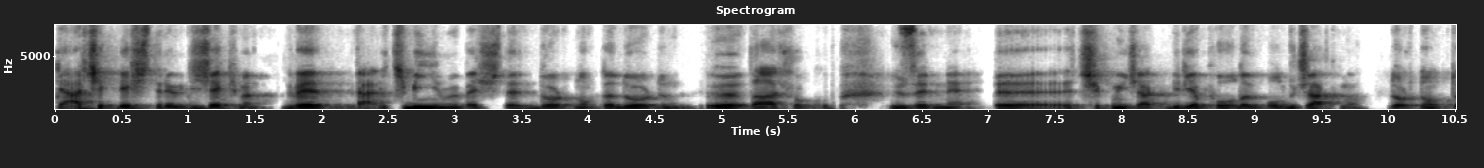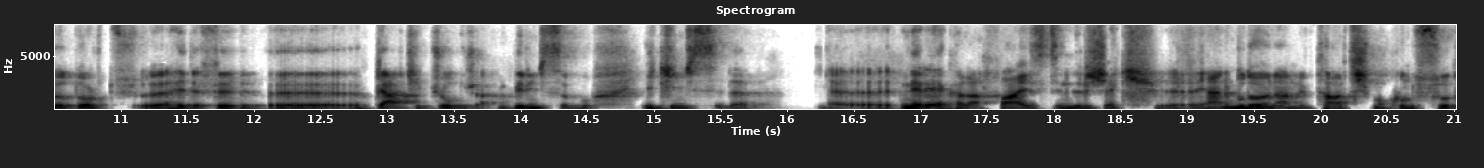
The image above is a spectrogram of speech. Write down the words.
gerçekleştirebilecek mi? Ve yani 2025'te 4.4'ün e, daha çok üzerine e, çıkmayacak bir yapı ol, olacak mı? 4.4 e, hedefi e, gerçekçi olacak mı? Birincisi bu. İkincisi de nereye kadar faiz indirecek? Yani bu da önemli bir tartışma konusu.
